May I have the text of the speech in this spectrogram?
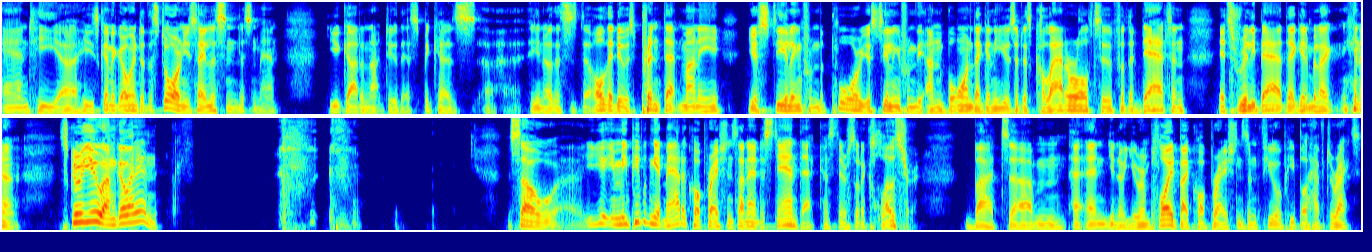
and he uh, he's going to go into the store, and you say, "Listen, listen, man, you got to not do this because uh, you know this is the, all they do is print that money. You're stealing from the poor. You're stealing from the unborn. They're going to use it as collateral to for the debt, and it's really bad. They're going to be like, you know, screw you. I'm going in. So, uh, you, I mean, people can get mad at corporations. and I understand that because they're sort of closer. But um, and you know, you're employed by corporations, and fewer people have direct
